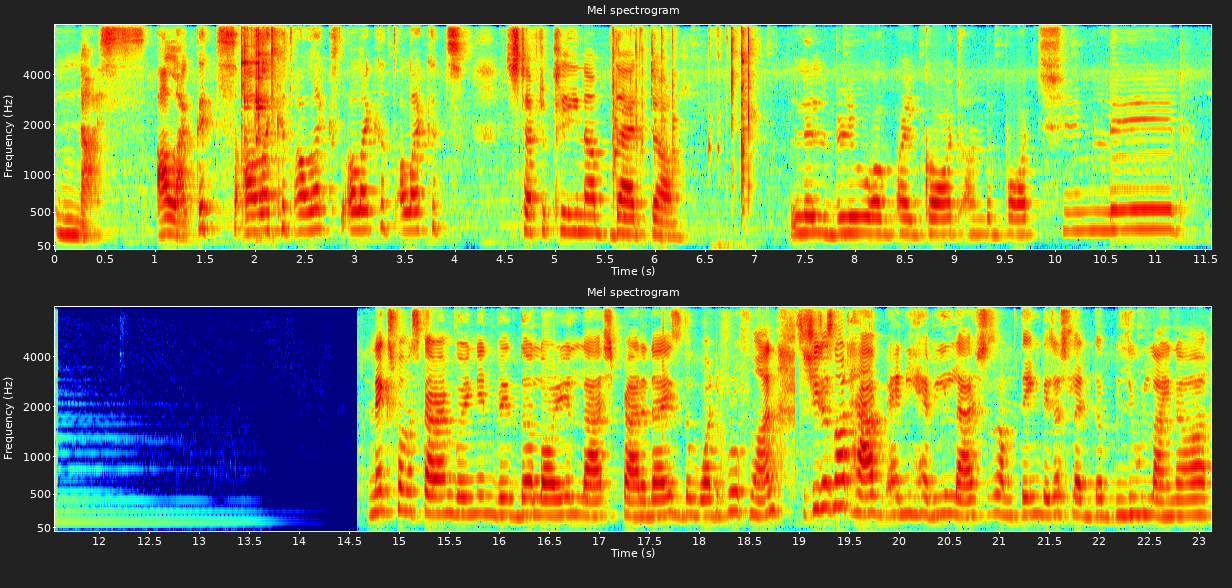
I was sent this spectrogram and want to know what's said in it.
Nice. I like it. I like it. I like it i like it. I like it. Just have to clean up that um, little blue i got on the bottom lid Next for mascara, I'm going in with the L'Oreal Lash Paradise, the waterproof one. So she does not have any heavy lash or something. They just let the blue liner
